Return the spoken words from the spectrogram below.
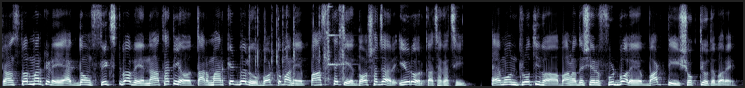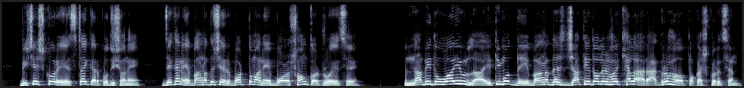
ট্রান্সফার মার্কেটে একদম ফিক্সডভাবে না থাকলেও তার মার্কেট ভ্যালু বর্তমানে পাঁচ থেকে দশ হাজার ইউরোর কাছাকাছি। এমন প্রতিভা বাংলাদেশের ফুটবলে বাড়তি শক্তি হতে পারে, বিশেষ করে স্ট্রাইকার পজিশনে, যেখানে বাংলাদেশের বর্তমানে বড় সংকট রয়েছে। নাবিদ ওয়াইউল্লাহ ইতিমধ্যে বাংলাদেশ জাতীয় দলের হয়ে খেলার আগ্রহ প্রকাশ করেছেন।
